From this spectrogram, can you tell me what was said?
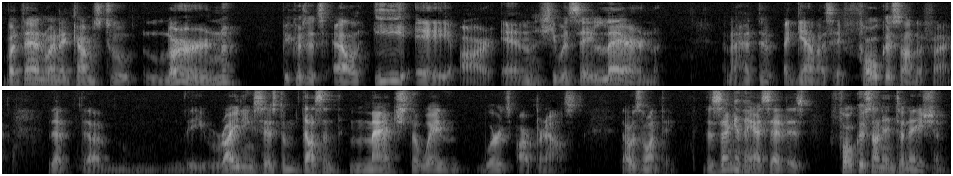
but then when it comes to learn, because it's L E A R N, she would say learn. And I had to, again, I say focus on the fact that the, the writing system doesn't match the way words are pronounced. That was one thing. The second thing I said is focus on intonation.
